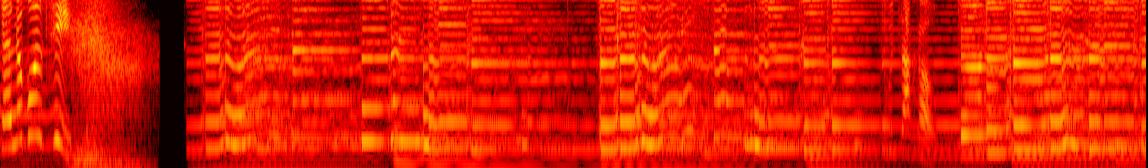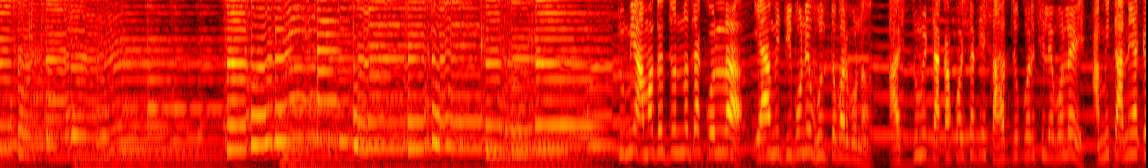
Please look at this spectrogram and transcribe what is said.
কেন বলছি? আমাদের জন্য যা করলা, এ আমি জীবনে ভুলতে পারব না। আজ তুমি টাকা পয়সা দিয়ে সাহায্য করেছিলে বলে আমি তানিয়াকে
